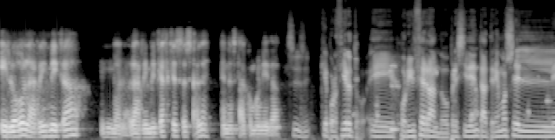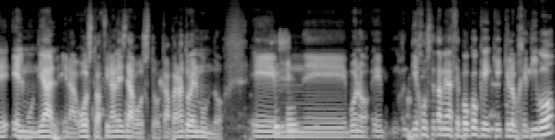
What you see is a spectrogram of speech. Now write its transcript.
Y luego la rítmica, bueno, la rítmica es que se sale en esta comunidad. Sí, sí. Que por cierto, eh, por ir cerrando, Presidenta, tenemos el, Mundial en agosto, a finales de agosto, Campeonato del Mundo. Em, eh, bueno, dijo usted también hace poco que, el objetivo,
